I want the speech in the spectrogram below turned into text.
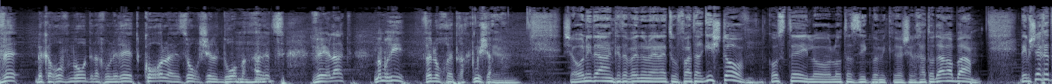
ובקרוב מאוד אנחנו נראה את כל האזור של דרום mm-hmm. הארץ ואילת ממריא ונוחת רק משם. Yeah. שרון עידן, כתבנו לענייני תעופה, תרגיש טוב, כוס תה לא, לא תזיק במקרה שלך. תודה רבה. נמשכת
